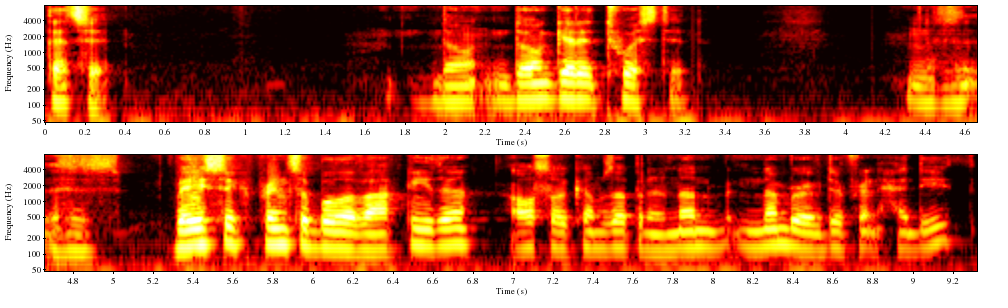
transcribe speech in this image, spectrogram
That's it. Don't don't get it twisted. This, this basic principle of aqidah also comes up in a num- number of different hadith.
